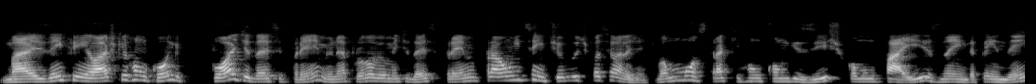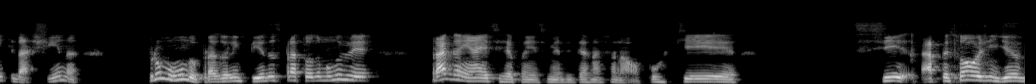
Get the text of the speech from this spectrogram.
Mas, enfim, eu acho que Hong Kong pode dar esse prêmio, né? Provavelmente dar esse prêmio para um incentivo do tipo assim, olha, gente, vamos mostrar que Hong Kong existe como um país, né, independente da China, para o mundo, para as Olimpíadas, para todo mundo ver, para ganhar esse reconhecimento internacional, porque se a pessoa hoje em dia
